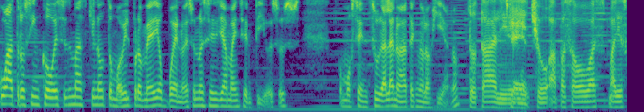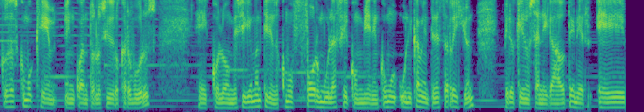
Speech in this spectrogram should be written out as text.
cuatro o cinco veces más que un automóvil promedio. Bueno, eso no se llama incentivo, eso es como censura a la nueva tecnología, ¿no? Total, y Sí. de hecho ha pasado varias cosas como que en cuanto a los hidrocarburos, eh, Colombia sigue manteniendo como fórmulas que convienen como únicamente en esta región, pero que nos ha negado tener eh,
